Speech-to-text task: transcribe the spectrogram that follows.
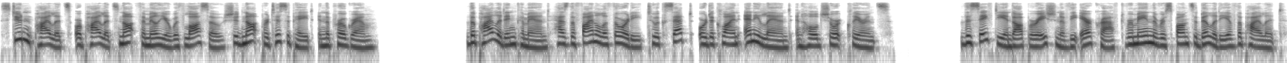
Student pilots or pilots not familiar with LAHSO should not participate in the program. The pilot in command has the final authority to accept or decline any land and hold short clearance. The safety and operation of the aircraft remain the responsibility of the pilot.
